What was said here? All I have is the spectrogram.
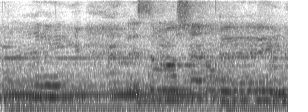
Play this emotional game.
